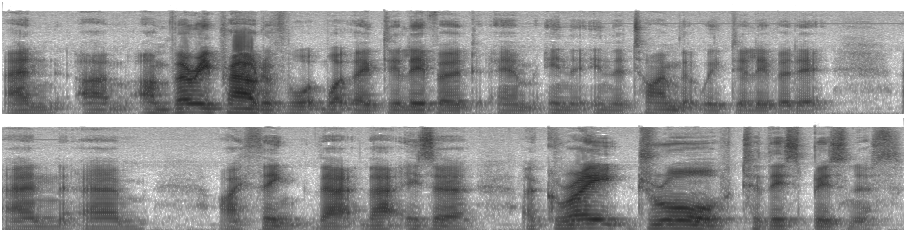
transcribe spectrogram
and um, I'm very proud of what, what they delivered um, in, in the time that we delivered it. And um, I think that that is a, a great draw to this business.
